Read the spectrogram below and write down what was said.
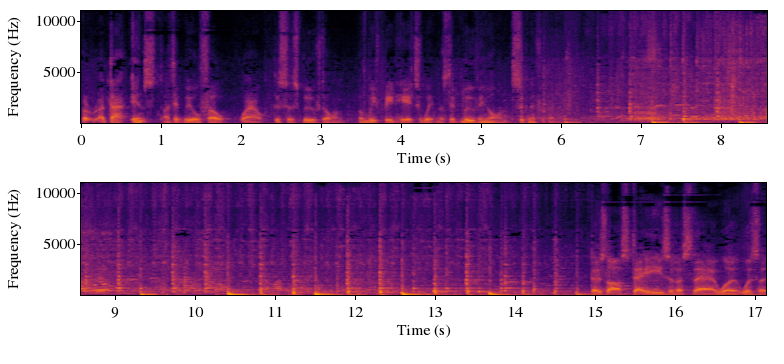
But at that instant, I think we all felt, wow, this has moved on, and we've been here to witness it moving on significantly. Those last days of us there were, was, a,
